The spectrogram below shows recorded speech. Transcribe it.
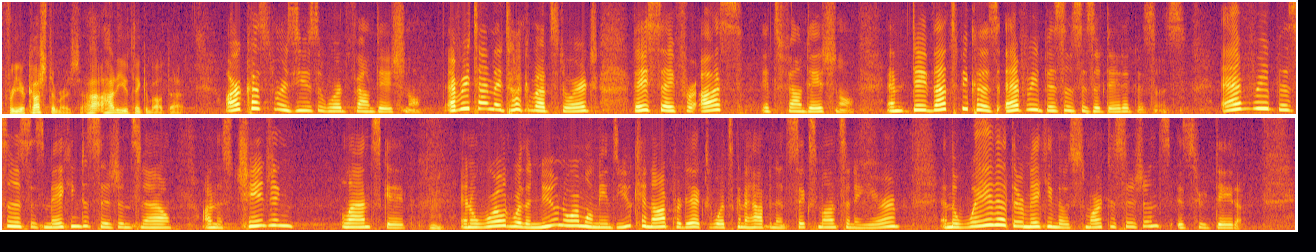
for your customers. How, how do you think about that? Our customers use the word foundational. Every time they talk about storage, they say for us, it's foundational. And Dave, that's because every business is a data business. Every business is making decisions now on this changing landscape in a world where the new normal means you cannot predict what's going to happen in six months and a year. And the way that they're making those smart decisions is through data.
